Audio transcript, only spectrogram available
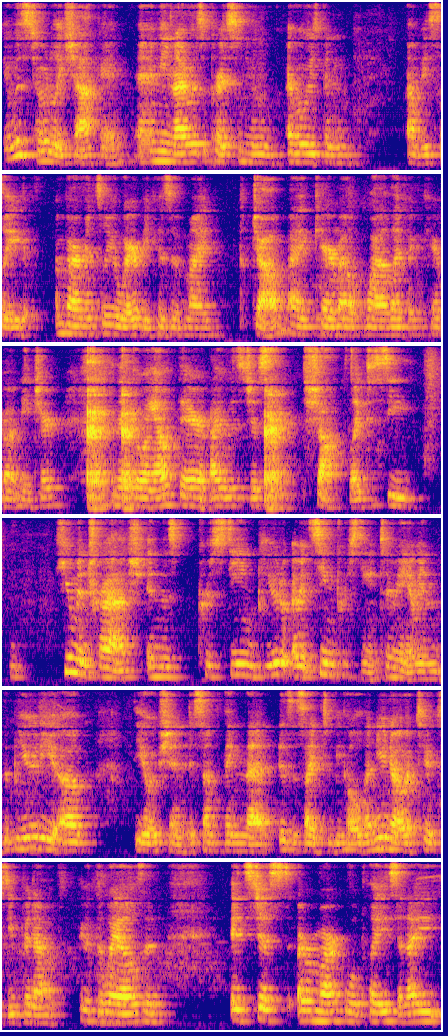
It was totally shocking. I mean, I was a person who I've always been obviously environmentally aware because of my job. I care about wildlife and care about nature. And then going out there, I was just shocked, like to see human trash in this pristine, beautiful. I mean, it seemed pristine to me. I mean, the beauty of the ocean is something that is a sight to behold, and you know it too because you've been out with the whales and it's just a remarkable place. And I,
